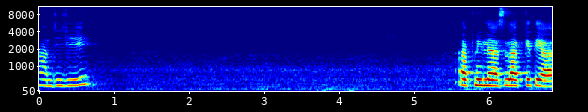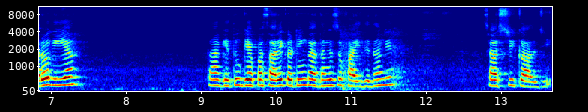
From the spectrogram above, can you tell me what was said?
ਹਾਂਜੀ ਜੀ। ਆਪਣੀ ਲੈਸ ਲੱਗ ਕੇ ਤਿਆਰ ਹੋ ਗਈ ਆ। ਧਾਗੇ ਧੁਗੇ ਆਪਾਂ ਸਾਰੇ ਕਟਿੰਗ ਕਰ ਦਾਂਗੇ, ਸਫ਼ਾਈ ਦੇ ਦਾਂਗੇ। ਸਤਿ ਸ਼੍ਰੀ ਅਕਾਲ ਜੀ।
